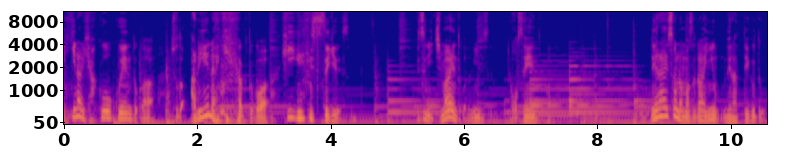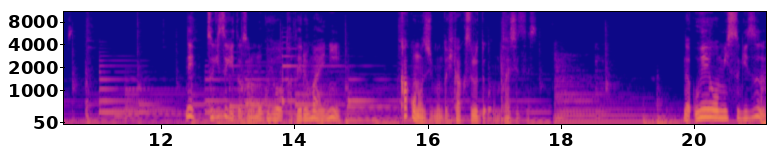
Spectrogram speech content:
いきなり100億円とか、ちょっとありえない金額とかは非現実的ですね。別に1万円とかでもいいんですよ。5000円とか。狙いそうなまずラインを狙っていくってことです。で、次々とその目標を立てる前に、過去の自分と比較するってことも大切です。だ上を見すぎず、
